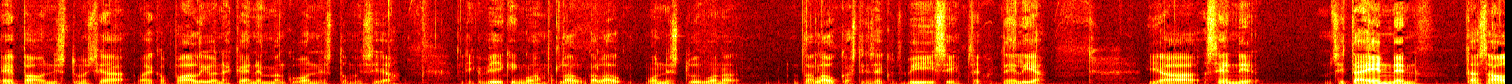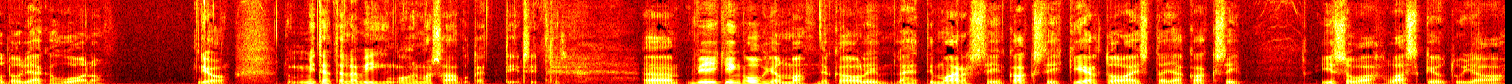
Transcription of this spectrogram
epäonnistumisia aika paljon, ehkä enemmän kuin onnistumisia. Eli Viking-ohjelmat lau, onnistui vuonna, tai laukaistiin 75, 74. Ja sen, sitä ennen tämä saldo oli aika huono. Joo. No, mitä tällä Viking-ohjelma saavutettiin sitten? Viking-ohjelma, joka oli, lähetti Marsiin kaksi kiertolaista ja kaksi isoa laskeutujaa,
